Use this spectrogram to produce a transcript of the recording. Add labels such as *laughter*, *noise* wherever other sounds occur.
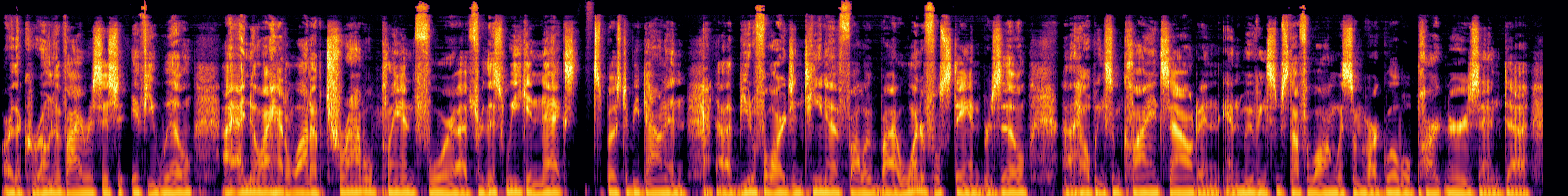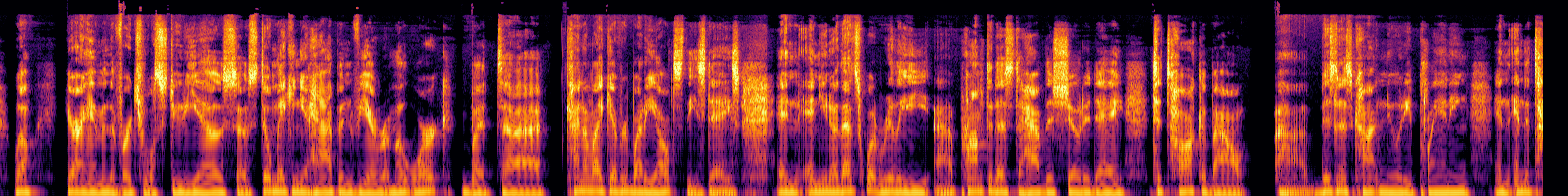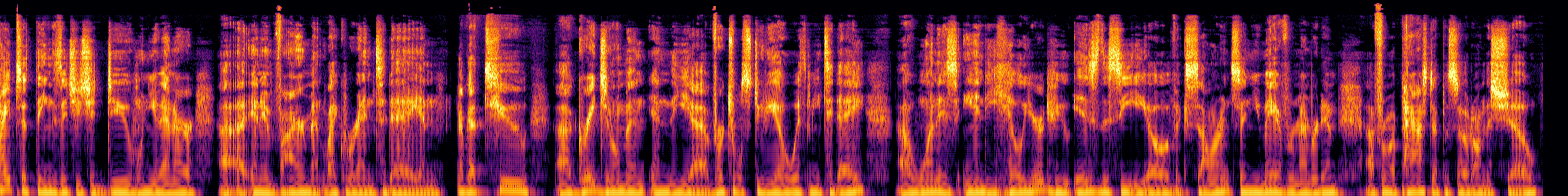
or the coronavirus, if you will. I, I know I had a lot of travel planned for uh, for this week and next. It's supposed to be down in uh, beautiful Argentina, followed by a wonderful stay in Brazil, uh, helping some clients out and and moving some stuff along with some of our global partners. And uh, well, here I am in the virtual studio, so still making it happen via remote work, but uh, kind of like everybody else these days. And and you know that's what really uh, prompted us to have this show today to talk about uh, business continuity planning and, and the types of things that you should do when you enter uh, an environment like we're in today. And I've got two uh, great gentlemen in the uh, virtual studio with me today. Uh, one is Andy Hilliard, who is the CEO of Accelerance, and you may have remembered him uh, from a past episode on the show.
